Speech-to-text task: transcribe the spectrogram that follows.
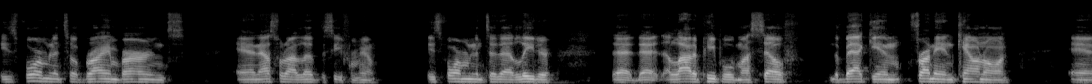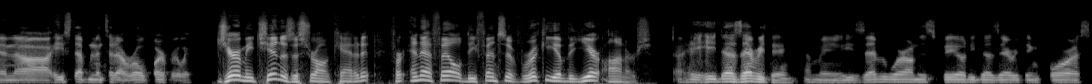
He's forming into a Brian Burns, and that's what I love to see from him. He's forming into that leader that that a lot of people, myself, the back end, front end, count on and uh, he's stepping into that role perfectly. Jeremy Chinn is a strong candidate for NFL Defensive Rookie of the Year honors. Uh, he, he does everything. I mean, he's everywhere on this field. He does everything for us.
